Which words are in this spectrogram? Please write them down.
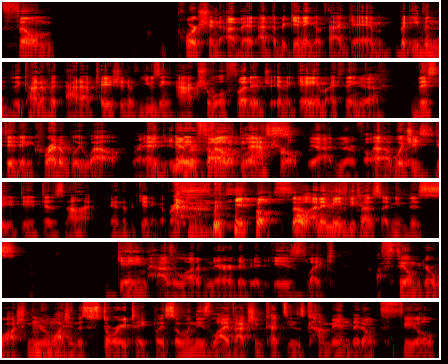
film portion of it at the beginning of that game but even the kind of adaptation of using actual footage in a game i think Yeah, this did incredibly well right. and, it, and it never it felt, natural Yeah, it never felt, uh, which it, it, does not in the beginning of Resident Evil. So well, and I mean because I mean this game has a lot of narrative. It is like a film you're watching. You're Mhm. watching this story take place. So when these live action cutscenes come in, they don't feel.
